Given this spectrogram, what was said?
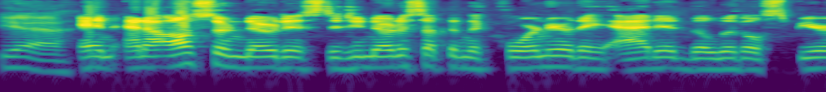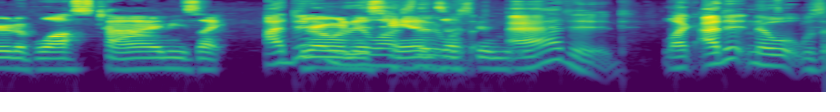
yeah And and I also noticed. Did you notice up in the corner they added the little Spirit of Lost Time? He's like. i didn't Throwing his realize that hands it was in added like i didn't know it was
